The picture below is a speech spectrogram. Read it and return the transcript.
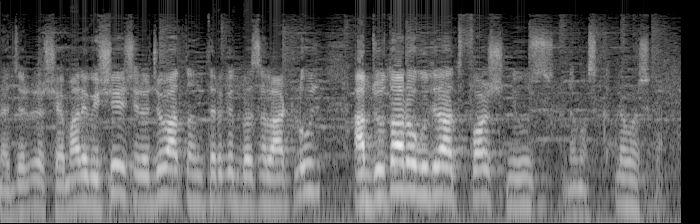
નજર રહેશે. અમારી વિશેષ રજૂઆત અંતર્ગત બસ આટલું જ. આપ જોતા રહો ગુજરાત ફર્સ્ટ ન્યૂઝ નમસ્કાર. નમસ્કાર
